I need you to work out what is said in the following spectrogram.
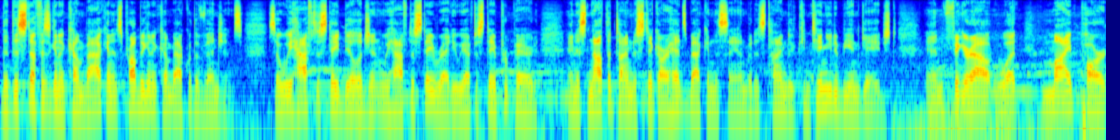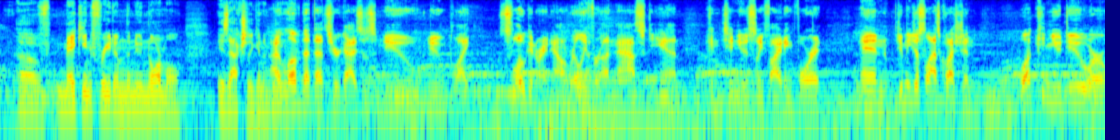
that this stuff is going to come back and it's probably going to come back with a vengeance. So we have to stay diligent, we have to stay ready, we have to stay prepared. And it's not the time to stick our heads back in the sand, but it's time to continue to be engaged and figure out what my part of making freedom the new normal is actually going to be. I love that that's your guys' new new like slogan right now, really yeah. for unmask and continuously fighting for it. And Jimmy, just last question: What can you do, or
